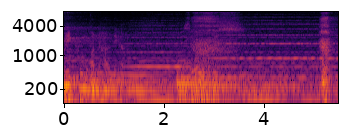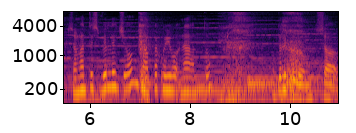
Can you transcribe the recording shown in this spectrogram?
May kumuha na niya. Service. Samantis Village, oh. Napakuiwa na anto. Ang dali kulong sa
